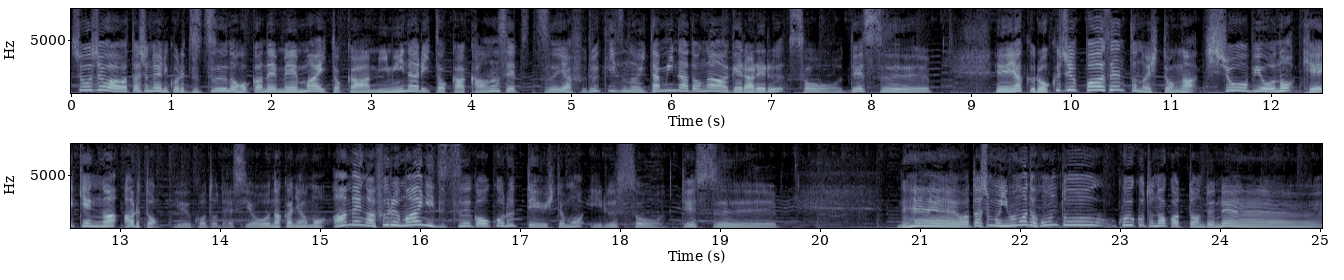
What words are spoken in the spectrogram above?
症状は私のようにこれ頭痛のほかね、めまいとか耳鳴りとか関節痛や古傷の痛みなどが挙げられるそうです。えー約60%の人が気象病の経験があるということですよ。中にはもう雨が降る前に頭痛が起こるっていう人もいるそうです。ねえ、私も今まで本当こういうことなかったんでね、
